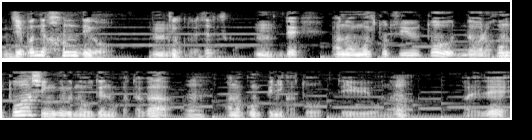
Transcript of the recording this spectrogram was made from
うん。自分にハンデを、うんっていうことですよ、ですかうん。で、あの、もう一つ言うと、だから本当はシングルの腕の方が、うん。あのコンペに勝とうっていうような、うんあれで、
